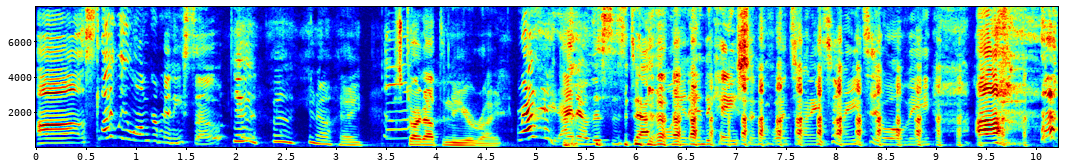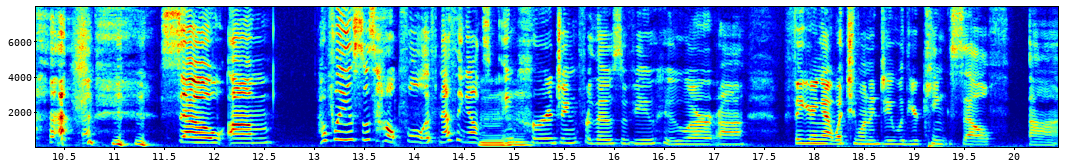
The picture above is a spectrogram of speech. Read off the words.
uh slightly longer mini-sode. Yeah, well, you know, hey, start out the new year right. Right. I know this is definitely an indication of what 2022 will be. Uh, so, um, hopefully this was helpful. If nothing else, encouraging for those of you who are uh, figuring out what you want to do with your kink self. Uh,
